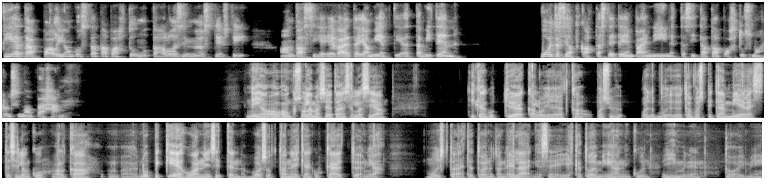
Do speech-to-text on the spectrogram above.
tietää paljonko sitä tapahtuu, mutta haluaisin myös tietysti antaa siihen eväitä ja miettiä, että miten voitaisiin jatkaa tästä eteenpäin niin, että sitä tapahtuisi mahdollisimman vähän. Niin, on, onko olemassa jotain sellaisia ikään kuin työkaluja, jotka vois, joita voisi pitää mielessä, että silloin kun alkaa nuppi kiehua, niin sitten voisi ottaa ne ikään kuin käyttöön ja muistaa, että toi nyt on eläin ja se ei ehkä toimi ihan niin kuin ihminen toimii.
